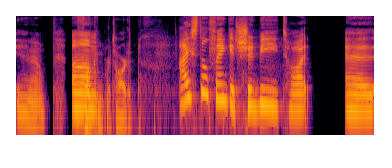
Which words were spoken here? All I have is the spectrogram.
you know um fucking retarded. I still think it should be taught as,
